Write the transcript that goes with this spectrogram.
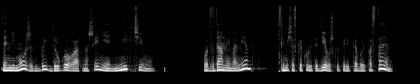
У тебя не может быть другого отношения ни к чему. Вот в данный момент, если мы сейчас какую-то девушку перед тобой поставим,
